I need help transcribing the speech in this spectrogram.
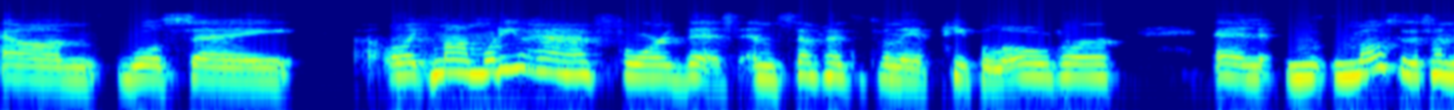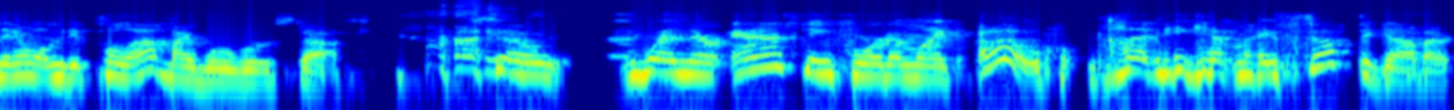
um, will say, like, Mom, what do you have for this? And sometimes it's when they have people over. And m- most of the time, they don't want me to pull out my woo woo stuff. Right. So when they're asking for it, I'm like, oh, let me get my stuff together.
